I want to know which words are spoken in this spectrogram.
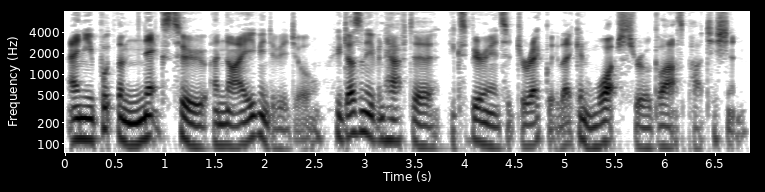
and you put them next to a naive individual who doesn't even have to experience it directly, they can watch through a glass partition.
